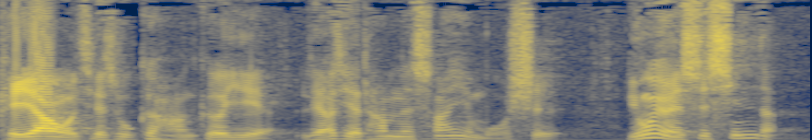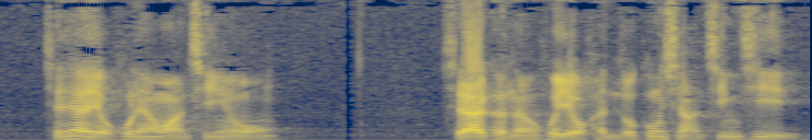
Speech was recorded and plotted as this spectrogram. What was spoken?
可以让我接触各行各业，了解他们的商业模式，永远是新的。现在有互联网金融，现在可能会有很多共享经济，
